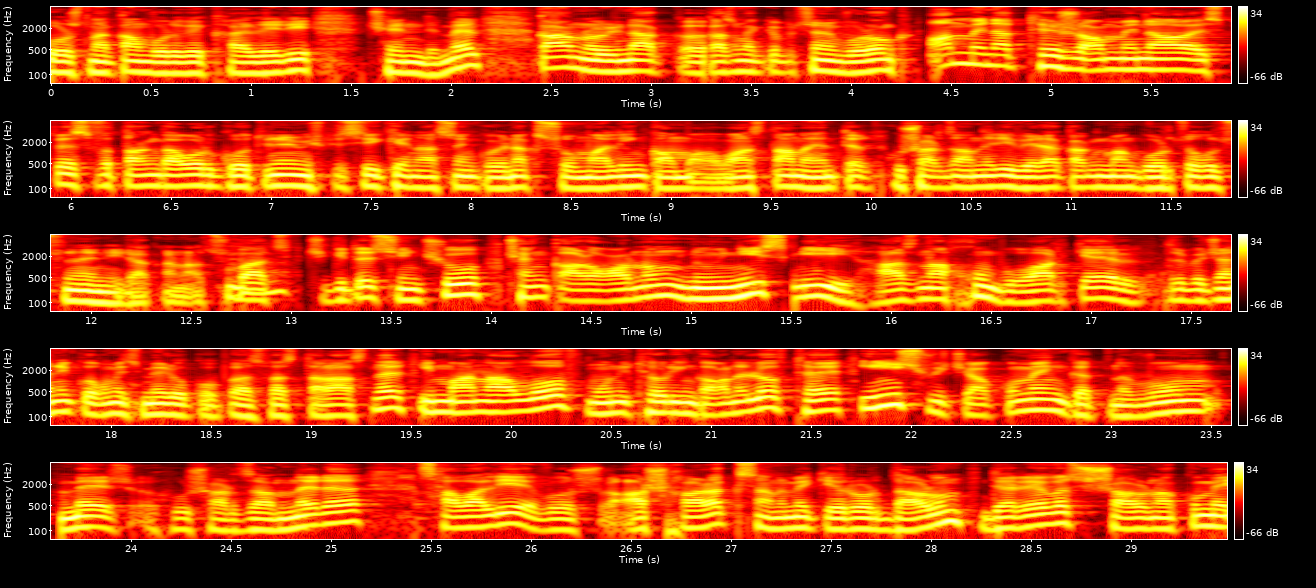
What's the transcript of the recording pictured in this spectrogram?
գործնական որևէ քայլերի չեն դիմել։ Կան օրինակ կազմակերպություններ, որոնք ամենաթեժ, ամենա այսպես վտանգավոր գոտիներում, ինչպեսիք են ասենք օրինակ Սոմալին կամ Աֆղանստանը, այնտեղ հուշարձանների վերականգնման գործողություններ են իրականացում, բայց չգիտես ինչու չեն կարողանում նույնիսկ մի հանձնախումբ ուղարկել Ադրբեջանի կողմից մեր օկուպացված տարածքներ, իմանալով, մոնիթորինգ անելով, թե ինչ վիճակում են գտնվում մեր հուշարձանները։ Ցավալի է, որ աշխարհը 21-րդ դարում դեռևս շարունակ շարունակում է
